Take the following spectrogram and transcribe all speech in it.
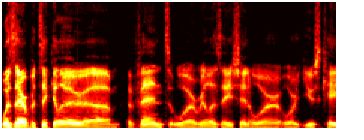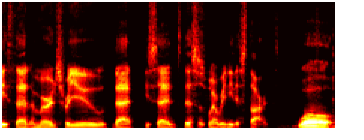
was there a particular um, event or realization or or use case that emerged for you that you said this is where we need to start well,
